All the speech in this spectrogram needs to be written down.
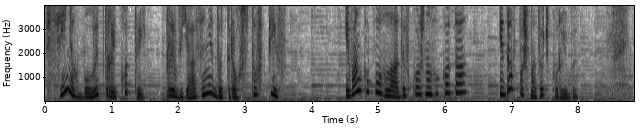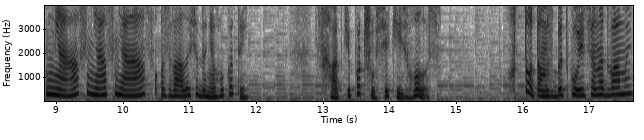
В сінях були три коти, прив'язані до трьох стовпів. Іванко погладив кожного кота і дав по шматочку риби. Няв, няв, няв, озвалися до нього коти. З хатки почувся якийсь голос. Хто там збиткується над вами?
